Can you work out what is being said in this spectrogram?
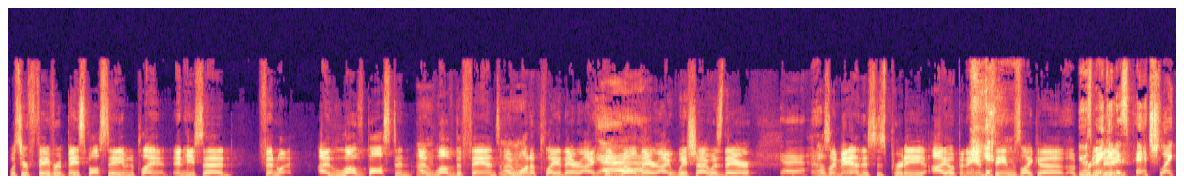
"What's your favorite baseball stadium to play in?" And he said, "Fenway." I love Boston. I mm. love the fans. I mm. want to play there. I hit well there. I wish I was there. Yeah. And I was like, man, this is pretty eye-opening and seems like a, a He was making big. his pitch like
